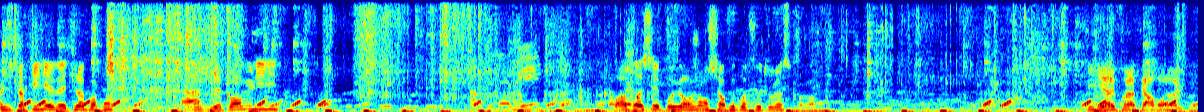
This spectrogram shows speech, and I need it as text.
Oh, J'espère que Lily va être là par contre. Que Je l'ai pas revu Lily. Accéléré. Bon après c'est pas urgent, si on fait pas de photo là c'est pas grave. L'idéal il faut la faire avant Noël quoi.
